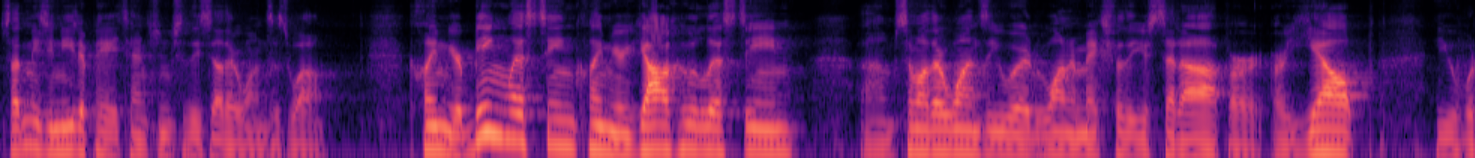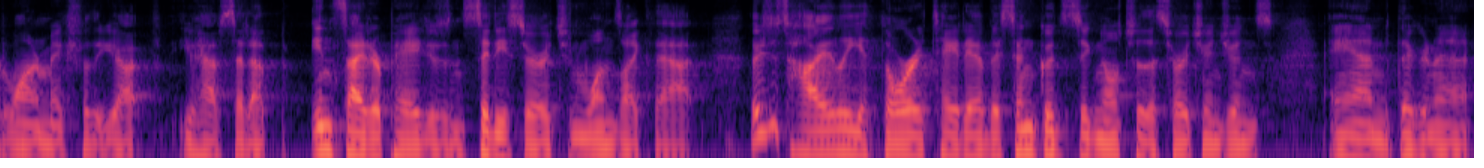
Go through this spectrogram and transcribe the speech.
So that means you need to pay attention to these other ones as well. Claim your Bing listing, claim your Yahoo listing, um, some other ones that you would want to make sure that you set up, or, or Yelp. You would want to make sure that you have, you have set up insider pages and Citysearch and ones like that. They're just highly authoritative. They send good signals to the search engines, and they're going to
